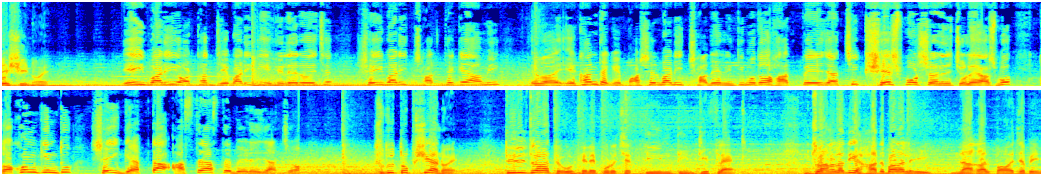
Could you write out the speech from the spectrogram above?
বেশি নয়। এই বাড়ি অর্থাৎ যে বাড়িটি হেলে রয়েছে সেই বাড়ির ছাদ থেকে আমি এবার এখান থেকে পাশের বাড়ির ছাদে রীতিমতো হাত পেয়ে যাচ্ছি। শেষ পোর্শনে চলে আসব। তখন কিন্তু সেই গ্যাপটা আস্তে আস্তে বেড়ে যাচ্ছে। শুধু তপসিয়া নয় তিল তিলজলাতেও হেলে পড়েছে তিন তিনটি ফ্ল্যাট জানালা দিয়ে হাত বাড়ালেই নাগাল পাওয়া যাবে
